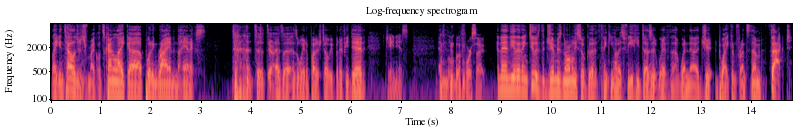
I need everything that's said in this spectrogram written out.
like intelligence for Michael. It's kind of like uh, putting Ryan in the annex to, to, Yeah. as a as a way to punish Toby. But if he did, genius. And, A little bit of foresight. And then the other thing too is that Jim is normally so good at thinking on his feet. He does it with uh, when uh, J- Dwight confronts them. Fact.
